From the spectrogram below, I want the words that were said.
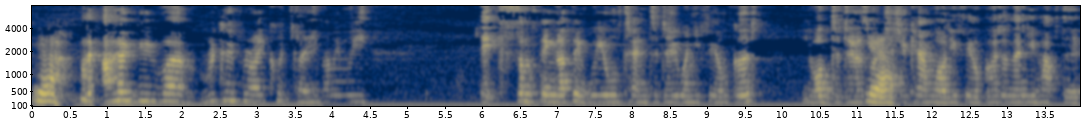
Yeah. I, I hope you uh, recuperate quickly. I mean, we. It's something I think we all tend to do when you feel good. You want to do as Yeah. much as you can while you feel good, and then you have to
